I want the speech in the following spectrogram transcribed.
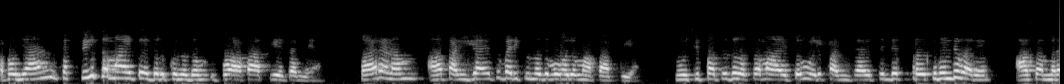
അപ്പോൾ ഞാൻ ശക്തിയുക്തമായിട്ട് എതിർക്കുന്നതും ഇപ്പോൾ ആ പാർട്ടിയെ തന്നെയാണ് കാരണം ആ പഞ്ചായത്ത് ഭരിക്കുന്നത് പോലും ആ പാർട്ടിയാണ് നൂറ്റിപ്പത്ത് ദിവസമായിട്ടും ഒരു പഞ്ചായത്തിന്റെ പ്രസിഡന്റ് വരെ ആ സമര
